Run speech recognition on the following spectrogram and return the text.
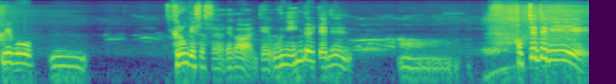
그리고 음, 그런 게 있었어요. 내가 이제 운이 힘들 때는 어, 겁재들이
